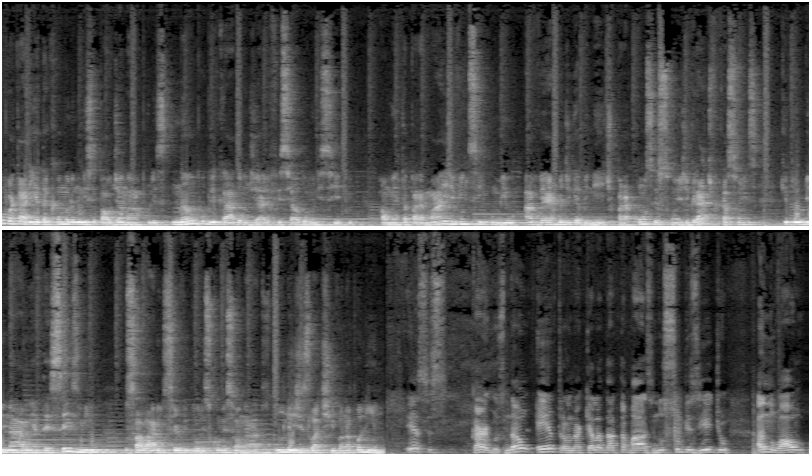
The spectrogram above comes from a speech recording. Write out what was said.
Uma portaria da Câmara Municipal de Anápolis, não publicada no Diário Oficial do município, aumenta para mais de 25 mil a verba de gabinete para concessões de gratificações que turbinaram em até 6 mil o salário de servidores comissionados do Legislativo Anapolino. Esses cargos não entram naquela data base, no subsídio anual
